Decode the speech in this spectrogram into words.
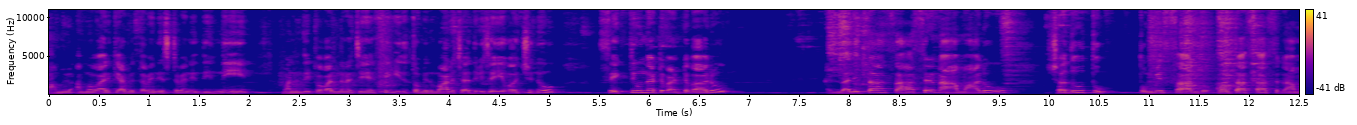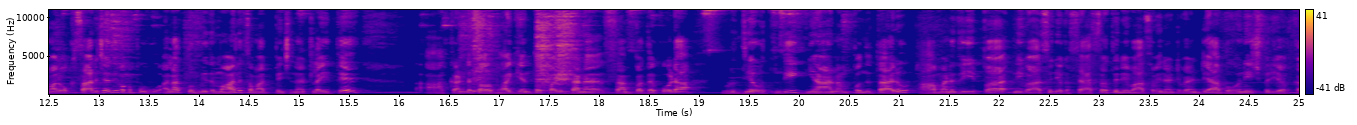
అమ్మ అమ్మవారికి అమితమైన ఇష్టమైన దీన్ని మన దీపవర్ణన చేసి ఇది తొమ్మిది మాల చదివి చేయవచ్చును. శక్తి ఉన్నటువంటి వారు లలిత సహస్రనామాలు చదువుతూ తొమ్మిది సార్లు లలితా సహస్రనామాలు. ఒకసారి చదివి ఒక పువ్వు అలా తొమ్మిది మార్లు సమర్పించినట్లయితే అఖండ సౌభాగ్యంతో పాటు ధన సంపద కూడా వృద్ధి అవుతుంది జ్ఞానం పొందుతారు. ఆ మనద్వీప నివాసం యొక్క శాశ్వత నివాసమైనటువంటి ఆ భువనేశ్వరి యొక్క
